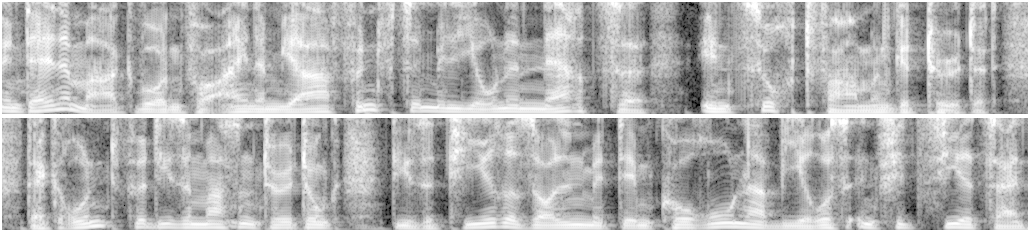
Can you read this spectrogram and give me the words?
In Dänemark wurden vor einem Jahr 15 Millionen Nerze in Zuchtfarmen getötet. Der Grund für diese Massentötung, diese Tiere sollen mit dem Coronavirus infiziert sein.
